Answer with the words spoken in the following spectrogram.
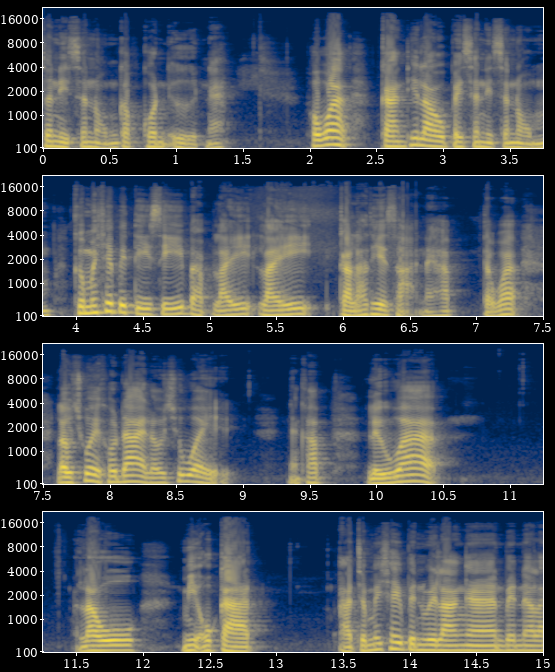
สนิทสนมกับคนอื่นนะเพราะว่าการที่เราไปสนิทสนมคือไม่ใช่ไปตีซีแบบไร้ไร้กาลเทศะนะครับ แต่ว่าเราช่วยเขาได้เราช่วยนะครับ หรือว่าเรามีโอกาส อาจจะไม่ใช่เป็นเวลางานเป็นอะไร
